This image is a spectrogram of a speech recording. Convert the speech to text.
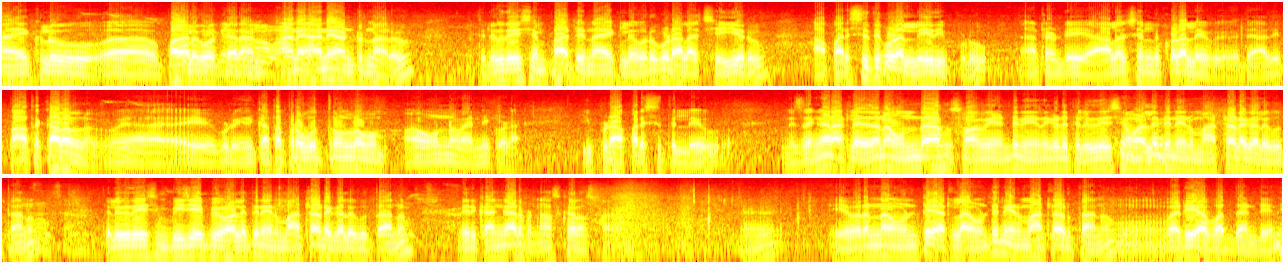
నాయకులు పగలగొట్టారని అని అని అంటున్నారు. తెలుగుదేశం పార్టీ నాయకులు ఎవరు కూడా అలా చెయ్యరు. ఆ పరిస్థితి కూడా లేదు ఇప్పుడు. అటువంటి ఆలోచనలు కూడా లేవు. అది- పాతకాలంలో ఇప్పుడు గత ప్రభుత్వంలో ఉన్నవన్నీ కూడా. ఇప్పుడు ఆ పరిస్థితులు లేవు. నిజంగా అట్లా ఏదైనా ఉందా స్వామి అంటే నేను కూడా తెలుగుదేశం వాళ్ళైతే నేను మాట్లాడగలుగుతాను. తెలుగుదేశం బీజేపీ వాళ్ళైతే నేను మాట్లాడగలుగుతాను. మీరు కంగారు నమస్కారం స్వామి. ఎవరన్నా ఉంటే అట్లా ఉంటే నేను మాట్లాడతాను. వరి అవ్వద్దండి అని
